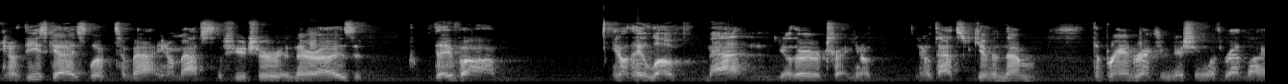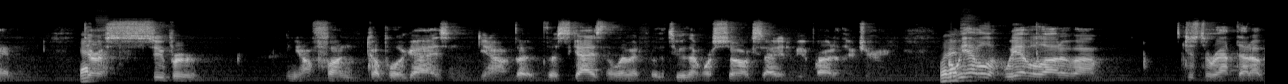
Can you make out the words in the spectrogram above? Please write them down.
you know these guys look to Matt. You know Matt's the future in their eyes. And they've um, you know, they love Matt, and you know, they're you know, you know, that's given them the brand recognition with Redline. That's, They're a super, you know, fun couple of guys, and you know, the the sky's the limit for the two of them. We're so excited to be a part of their journey. well, But we have a, we have a lot of um, just to wrap that up.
